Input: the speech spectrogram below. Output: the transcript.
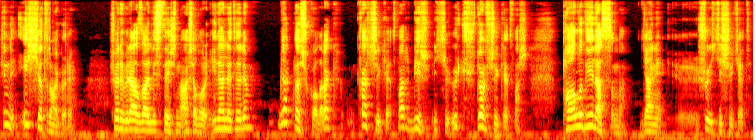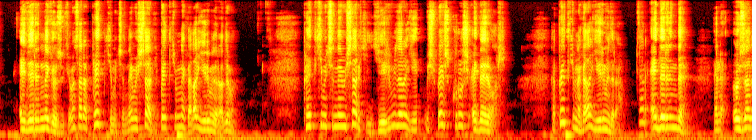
Şimdi iş yatırıma göre şöyle biraz daha liste şimdi aşağı doğru ilerletelim. Yaklaşık olarak kaç şirket var? 1, 2, 3, 4 şirket var. Pahalı değil aslında. Yani e, şu iki şirket. Ederinde gözüküyor. Mesela Petkim için demişler ki Petkim ne kadar? 20 lira değil mi? Petkim için demişler ki 20 lira 75 kuruş ederi var. Petkim ne kadar? 20 lira. Yani ederinde. Yani özel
